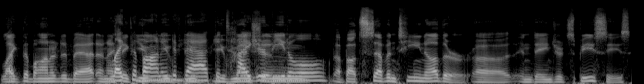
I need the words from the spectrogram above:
like the bonneted bat, and like I think the you, bonneted you've, bat, you've, the tiger beetle, about seventeen other uh, endangered species.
